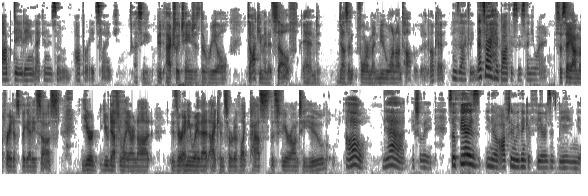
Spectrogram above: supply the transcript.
updating mechanism operates like. I see. It actually changes the real document itself and doesn't form a new one on top of it. Okay. Exactly. That's our hypothesis anyway. So say I'm afraid of spaghetti sauce. You're you definitely are not is there any way that I can sort of like pass this fear on to you? Oh, yeah, actually. So fear is, you know, often we think of fears as being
